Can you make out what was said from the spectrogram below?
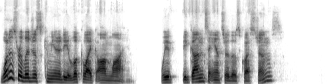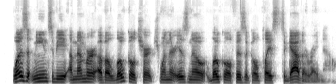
what does religious community look like online? We've begun to answer those questions. What does it mean to be a member of a local church when there is no local physical place to gather right now?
